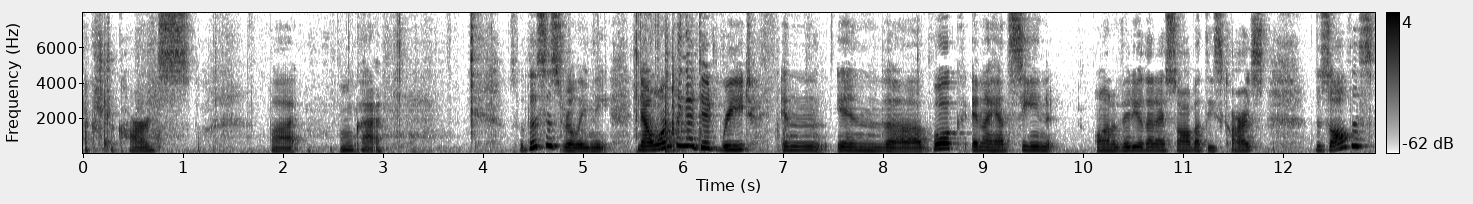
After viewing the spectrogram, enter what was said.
extra cards, but okay. So this is really neat. Now, one thing I did read in in the book, and I had seen on a video that I saw about these cards, there's all this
